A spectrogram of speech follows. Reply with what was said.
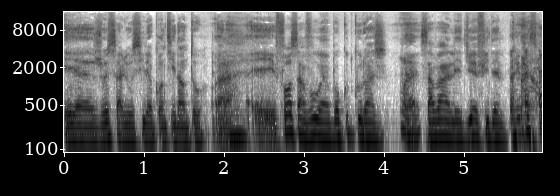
Et euh, je veux saluer aussi les continentaux. Voilà. Et force à vous, hein, beaucoup de courage. Ça va aller, Dieu est fidèle. Parce que,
